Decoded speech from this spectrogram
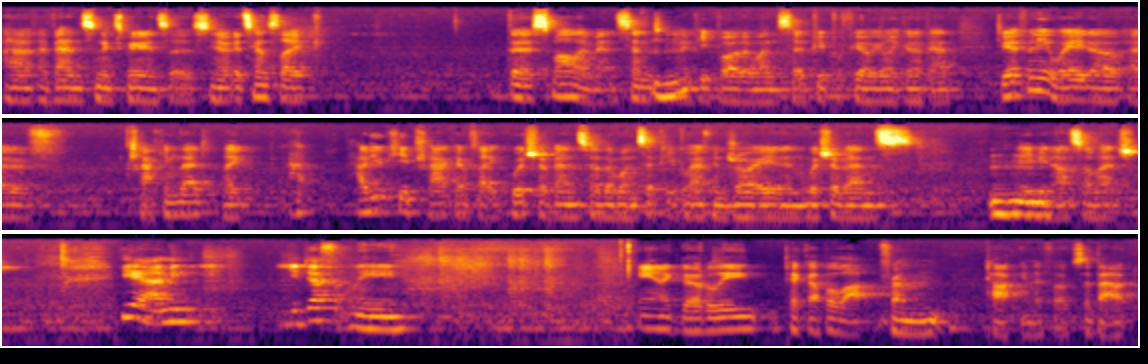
uh, events and experiences, you know, it sounds like the smaller events, 70 mm-hmm. people, are the ones that people feel really good about. Do you have any way though of tracking that? Like, how, how do you keep track of like which events are the ones that people have enjoyed and which events mm-hmm. maybe not so much? Yeah, I mean, you definitely anecdotally pick up a lot from talking to folks about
